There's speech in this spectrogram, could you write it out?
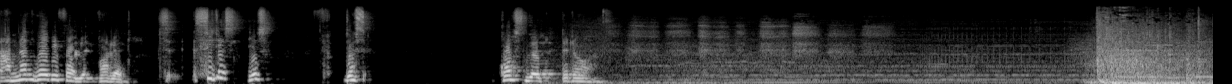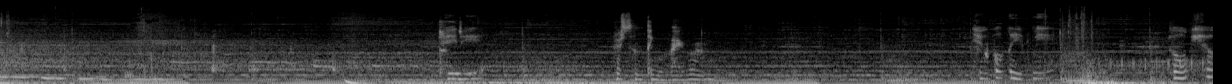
I'm not ready for that. For that. See, just, just, just close the, the door. Believe me. Don't you?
